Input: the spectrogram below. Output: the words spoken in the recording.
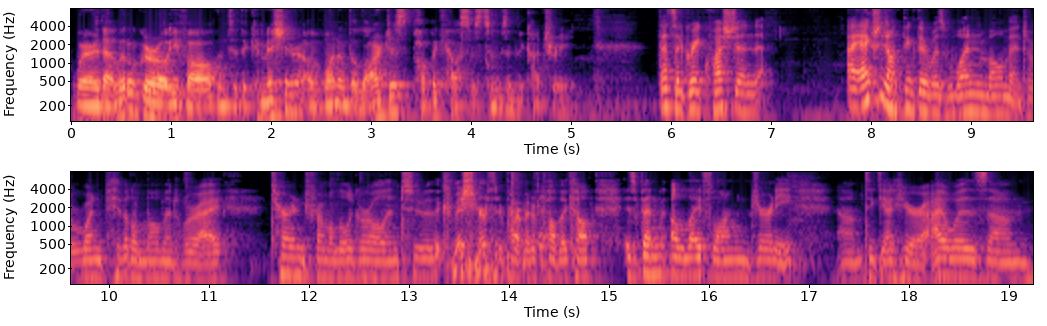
where that little girl evolved into the commissioner of one of the largest public health systems in the country? That's a great question. I actually don't think there was one moment or one pivotal moment where I turned from a little girl into the commissioner of the Department of Public Health. It's been a lifelong journey um, to get here. I was. Um,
